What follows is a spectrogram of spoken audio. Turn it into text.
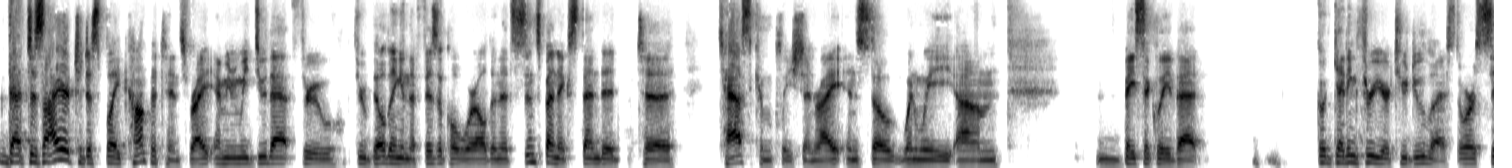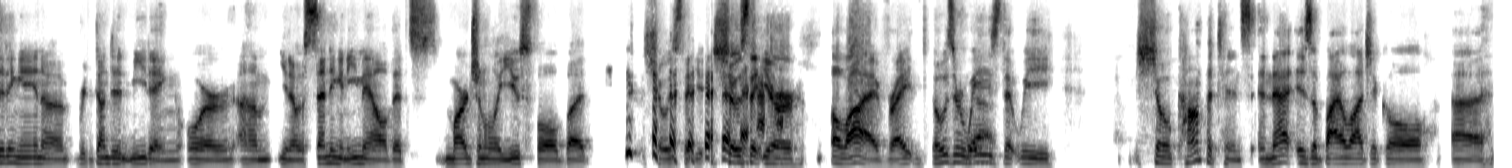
that desire to display competence right i mean we do that through through building in the physical world and it's since been extended to task completion right and so when we um basically that getting through your to-do list or sitting in a redundant meeting or um, you know sending an email that's marginally useful but shows that you, shows that you're alive right those are ways yeah. that we show competence and that is a biological uh,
